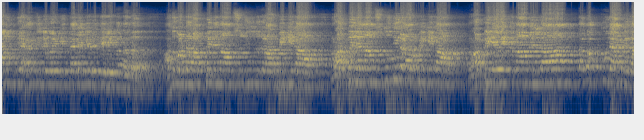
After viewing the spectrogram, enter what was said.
അനുഗ്രഹത്തിന് വേണ്ടി തെരഞ്ഞെടുത്തിരിക്കുന്നത്. അതുകൊണ്ട് റബ്ബിന് നാം സുജൂദുകൾ അർപ്പിക്കുക റബ്ബിന് നാം സ്തുതികൾ അർപ്പിക്കുക റബ്ബിലേക്ക് നാം എല്ലാം തവക്കുലാക്കുക.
